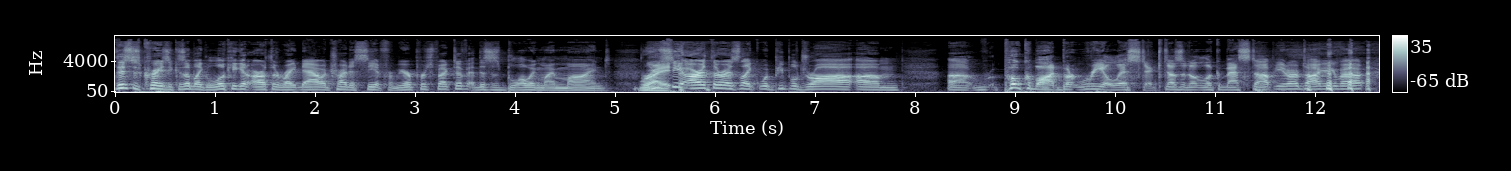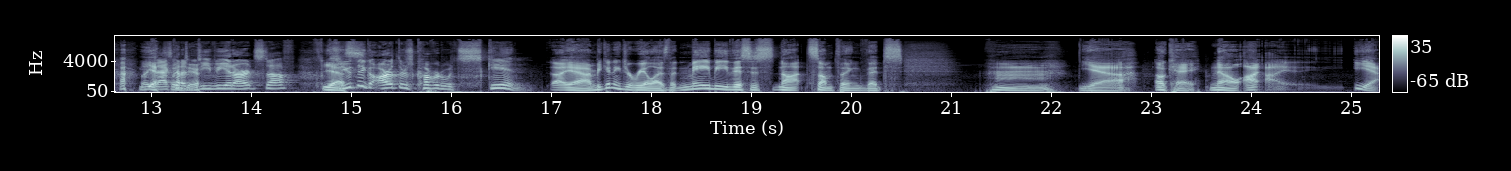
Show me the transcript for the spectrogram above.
This is crazy because I'm like looking at Arthur right now and trying to see it from your perspective, and this is blowing my mind. Right. You see Arthur as like when people draw um, uh, Pokemon, but realistic. Doesn't it look messed up? You know what I'm talking about? Like Yes, that I kind of do. deviant art stuff. So Yes. you think Arthur's covered with skin? Uh, yeah, I'm beginning to realize that maybe this is not something that's. Hmm. Yeah. Okay. No. I. I. Yeah.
